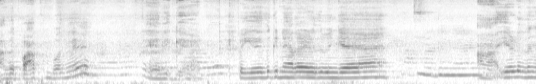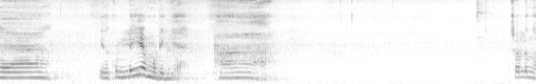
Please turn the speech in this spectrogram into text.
அதை பார்க்கும்போது வெரி குட் இப்போ எதுக்கு நேரம் எழுதுவீங்க? ஆ எழுதுங்க. இதுக்குள்ளேயே முடிங்க. ஆ. சொல்லுங்க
